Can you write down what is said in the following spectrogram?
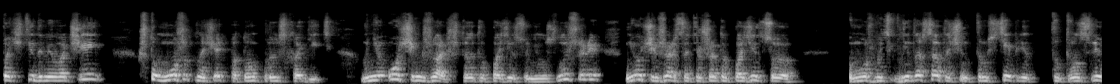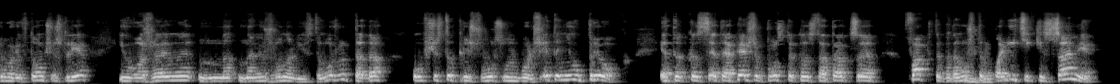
почти до мелочей, что может начать потом происходить. Мне очень жаль, что эту позицию не услышали. Мне очень жаль, кстати, что эту позицию, может быть, в недостаточной там степени транслировали в том числе и уважаемые нами журналисты. Может быть, тогда общество пришло больше. Это не упрек. Это, это, опять же, просто констатация факта, потому что политики сами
